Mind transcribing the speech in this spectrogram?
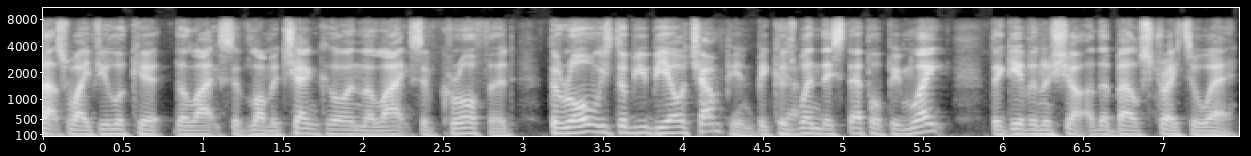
that's why if you look at the likes of Lomachenko and the likes of Crawford, they're always WBO champion because Yeah. when they step up in weight, they're given a shot at the belt straight away.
